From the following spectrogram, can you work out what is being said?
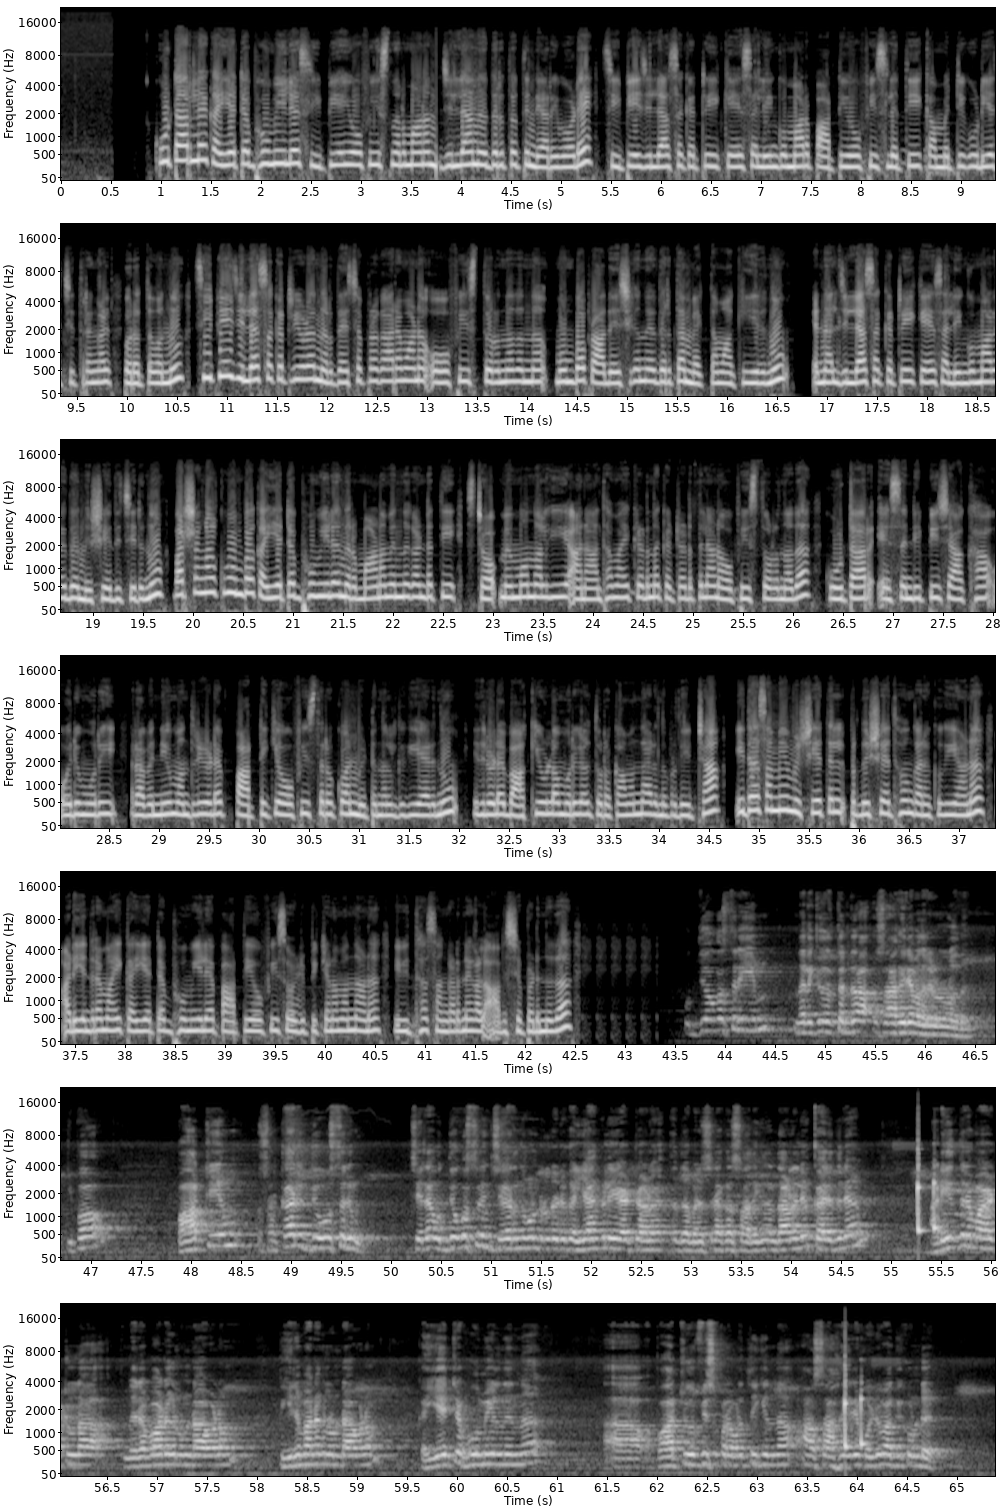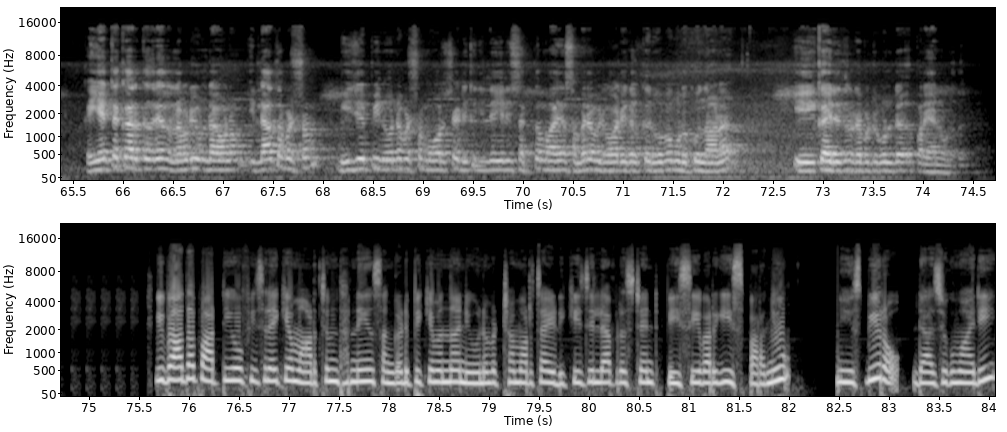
കൂട്ടാറിലെ കയ്യേറ്റ ഭൂമിയിലെ സി പി ഐ ഓഫീസ് നിർമ്മാണം ജില്ലാ നേതൃത്വത്തിന്റെ അറിവോടെ സി പി ഐ ജില്ലാ സെക്രട്ടറി കെ സലീംകുമാർ പാർട്ടി ഓഫീസിലെത്തി കമ്മിറ്റി കൂടിയ ചിത്രങ്ങൾ പുറത്തുവന്നു. സി പി ഐ ജില്ലാ സെക്രട്ടറിയുടെ നിർദ്ദേശപ്രകാരമാണ് ഓഫീസ് തുറന്നതെന്ന് മുമ്പ് പ്രാദേശിക നേതൃത്വം വ്യക്തമാക്കിയിരുന്നു. എന്നാൽ ജില്ലാ സെക്രട്ടറി കെ സലീംകുമാർ ഇത് നിഷേധിച്ചിരുന്നു. വർഷങ്ങൾക്ക് മുമ്പ് കയ്യേറ്റ ഭൂമിയിലെ നിർമ്മാണമെന്ന് കണ്ടെത്തി സ്റ്റോപ്പ് മെമ്മോ നൽകി അനാഥമായി കിടന്ന കെട്ടിടത്തിലാണ് ഓഫീസ് തുറന്നത്. Koottar S N D P ശാഖ ഒരു മുറി റവന്യൂ മന്ത്രിയുടെ പാർട്ടിക്ക് ഓഫീസ് തുറക്കുവാൻ വിട്ടു നൽകുകയായിരുന്നു. ഇതിലൂടെ ബാക്കിയുള്ള മുറികൾ തുറക്കാമെന്നായിരുന്നു പ്രതീക്ഷ. ഇതേസമയം വിഷയത്തിൽ പ്രതിഷേധവും കനക്കുകയാണ്. അടിയന്തരമായി കയ്യേറ്റ ഭൂമിയിലെ പാർട്ടി ഓഫീസ് ഒഴിപ്പിക്കണമെന്നാണ് വിവിധ സംഘടനകൾ ആവശ്യപ്പെടുന്നത്. ഉദ്യോഗസ്ഥരെയും നിലയ്ക്ക് നിർത്തേണ്ട സാഹചര്യം നിലവിലുള്ളത് ഇപ്പോൾ പാർട്ടിയും സർക്കാർ ഉദ്യോഗസ്ഥരും ചില ഉദ്യോഗസ്ഥരും ചേർന്നുകൊണ്ടുള്ള ഒരു കയ്യാങ്കളിയായിട്ടാണ് ഇത് മനസ്സിലാക്കാൻ സാധിക്കുന്നത്. എന്താണെങ്കിലും കാര്യത്തിന് അടിയന്തരമായിട്ടുള്ള നിലപാടുകൾ ഉണ്ടാവണം തീരുമാനങ്ങൾ ഉണ്ടാവണം. കയ്യേറ്റ ഭൂമിയിൽ നിന്ന് പാർട്ടി ഓഫീസ് പ്രവർത്തിക്കുന്ന ആ സാഹചര്യം ഒഴിവാക്കിക്കൊണ്ട് കയ്യേറ്റക്കാർക്കെതിരെ നടപടി ഉണ്ടാവണം. ഇല്ലാത്ത പക്ഷം ബി ജെ പി ന്യൂനപക്ഷ മോർച്ച ഇടുക്കി ജില്ലയിൽ ശക്തമായ സമര പരിപാടികൾക്ക് രൂപം കൊടുക്കുമെന്നാണ് ഈ കാര്യത്തിൽ ഇടപെട്ടുകൊണ്ട് പറയാനുള്ളത്. വിവാദ പാർട്ടി ഓഫീസിലേക്ക് മാർച്ചും ധർണയും സംഘടിപ്പിക്കുമെന്ന് ന്യൂനപക്ഷ മോർച്ച ഇടുക്കി ജില്ലാ പ്രസിഡന്റ് പി സി വർഗീസ് പറഞ്ഞു. ന്യൂസ് ബ്യൂറോ രാജകുമാരി.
